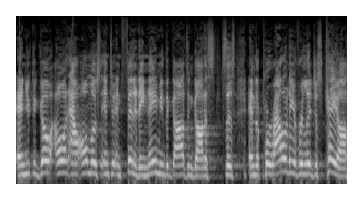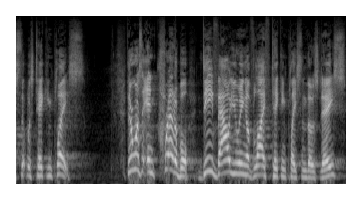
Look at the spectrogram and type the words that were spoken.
And you could go on out almost into infinity, naming the gods and goddesses and the plurality of religious chaos that was taking place. There was incredible devaluing of life taking place in those days.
